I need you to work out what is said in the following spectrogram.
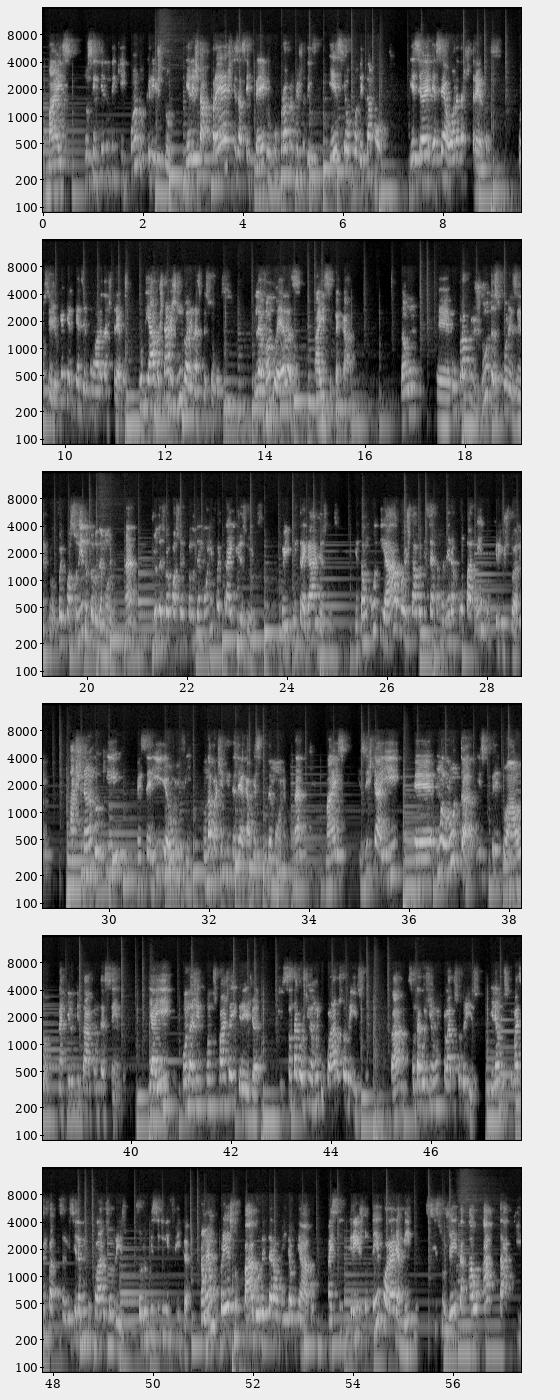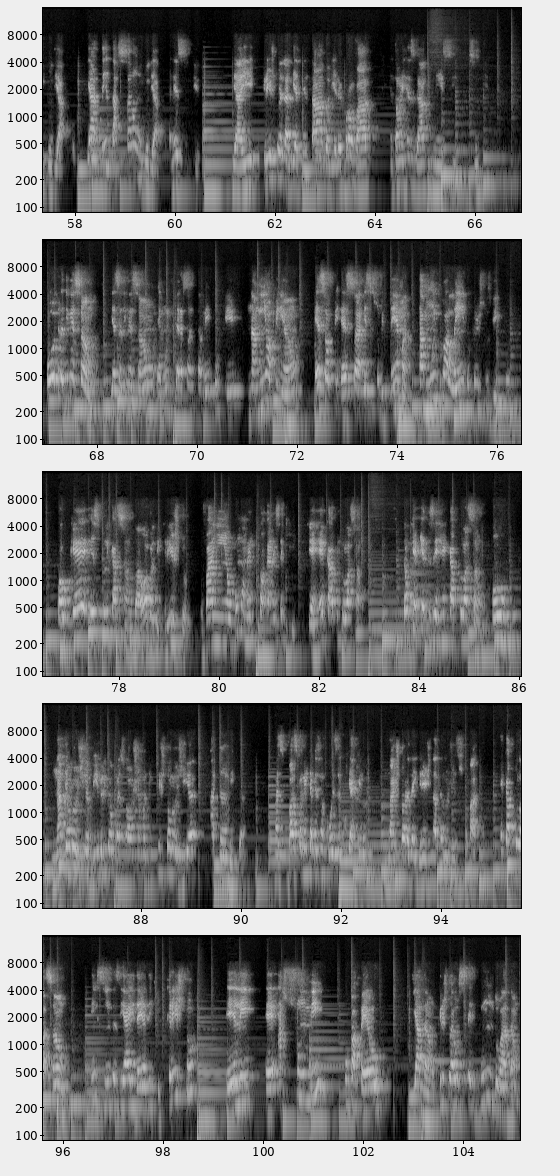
Mas no sentido de que quando Cristo ele está prestes a ser pego, o próprio Cristo diz: esse é o poder da morte. Esse é, essa é a hora das trevas. Ou seja, o que, é que ele quer dizer com a hora das trevas? O diabo está agindo ali nas pessoas, levando elas a esse pecado. Então, é, o próprio Judas, por exemplo, foi possuído pelo demônio. Né? Judas foi possuído pelo demônio e foi trair Jesus, foi entregar Jesus. Então, o diabo estava, de certa maneira, combatendo Cristo ali, achando que venceria, ou enfim. Não dá para a gente entender a cabeça do demônio, né? Mas existe aí é, uma luta espiritual naquilo que está acontecendo. E aí, quando a gente, quando os pais da igreja, e Santo Agostinho é muito claro sobre isso, tá? Santo Agostinho é muito claro sobre isso. Ele é um dos que mais enfatiza isso, ele é muito claro sobre isso, sobre o que significa. Não é um preço pago literalmente ao diabo, mas sim Cristo temporariamente se sujeita ao ataque do diabo e à tentação do diabo. É nesse sentido. E aí, Cristo ele ali é tentado, ali ele é provado, então é resgate nesse sentido. Outra dimensão, e essa dimensão é muito interessante também porque, na minha opinião, essa, essa, esse subtema está muito além do Cristo Victor. Qualquer explicação da obra de Cristo vai em algum momento tocar nesse aqui, que é recapitulação. Então, o que quer dizer recapitulação? Ou, na teologia bíblica, o pessoal chama de cristologia adâmica. Mas, basicamente, é a mesma coisa que aquilo na história da igreja na teologia sistemática. Recapitulação, em síntese, é a ideia de que Cristo, ele é, assume o papel de Adão. Cristo é o segundo Adão.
